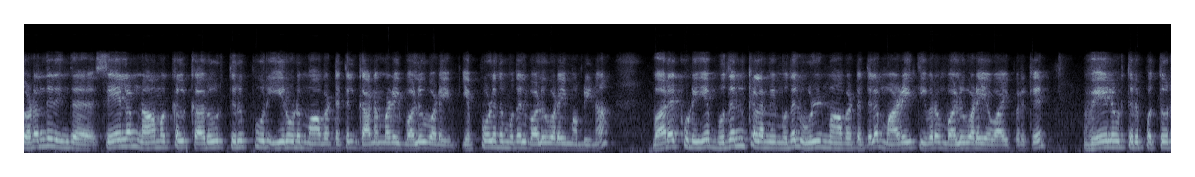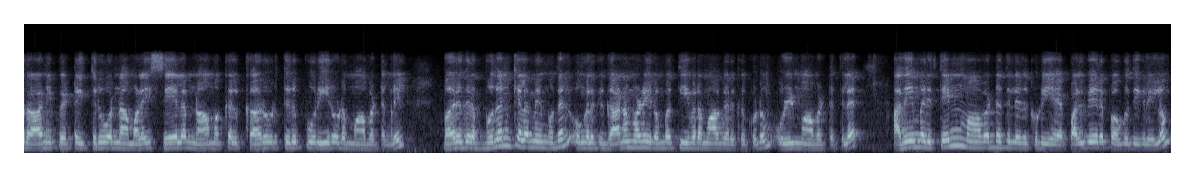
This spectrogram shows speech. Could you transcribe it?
தொடர்ந்து இந்த சேலம் நாமக்கல் கரூர் திருப்பூர் ஈரோடு மாவட்டத்தில் கனமழை வலுவடையும். எப்பொழுது முதல் வலுவடையும் அப்படின்னா வரக்கூடிய புதன்கிழமை முதல் உள் மாவட்டத்தில் மழை தீவிரம் வலுவடைய வாய்ப்பு இருக்குது வேலூர் திருப்பத்தூர் ராணிப்பேட்டை திருவண்ணாமலை சேலம் நாமக்கல் கரூர் திருப்பூர் ஈரோடு மாவட்டங்களில் வருகிற புதன்கிழமை முதல் உங்களுக்கு கனமழை ரொம்ப தீவிரமாக இருக்கக்கூடும் உள் மாவட்டத்தில். அதே மாதிரி தென் மாவட்டத்தில் இருக்கக்கூடிய பல்வேறு பகுதிகளிலும்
